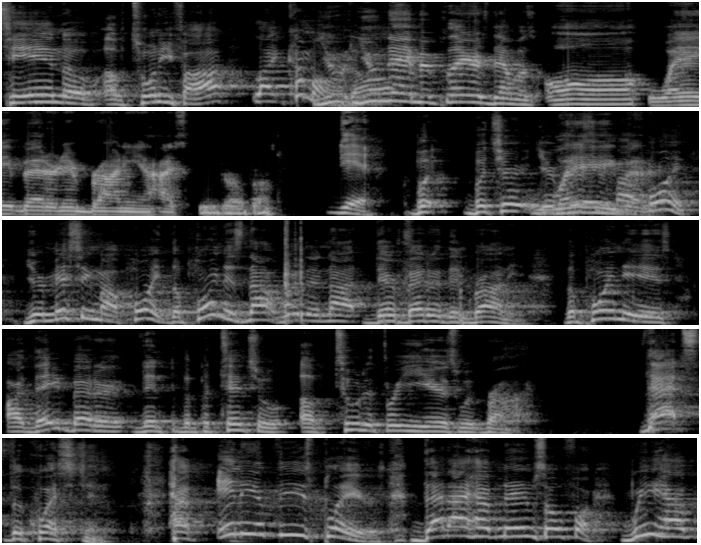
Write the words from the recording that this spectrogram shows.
10 of, of 25. Like come on. you dog. you naming players that was all way better than Bronny in high school, though, bro. Yeah. But but you're you're Way missing my better. point. You're missing my point. The point is not whether or not they're better than Bronny. The point is, are they better than the potential of two to three years with Bron? That's the question. Have any of these players that I have named so far, we have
